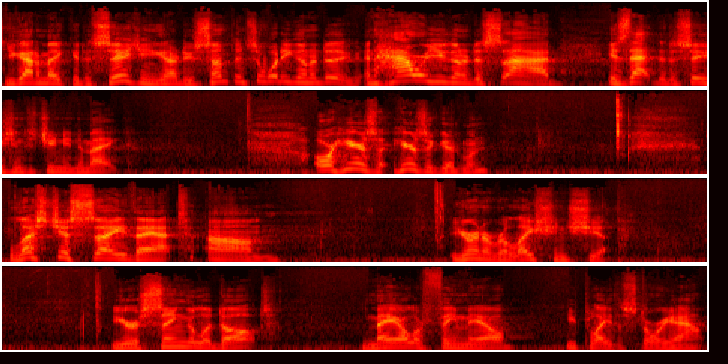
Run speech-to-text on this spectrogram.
you got to make a decision. You got to do something. So, what are you going to do? And how are you going to decide is that the decision that you need to make? Or here's a, here's a good one. Let's just say that um, you're in a relationship. You're a single adult, male or female. You play the story out.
